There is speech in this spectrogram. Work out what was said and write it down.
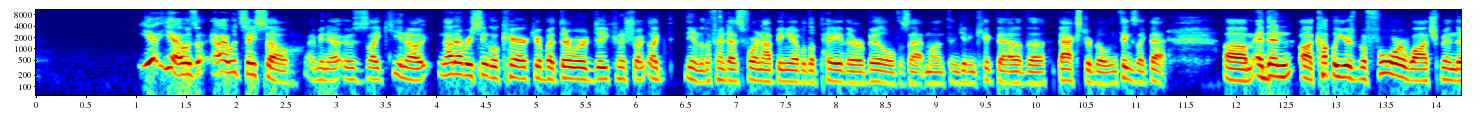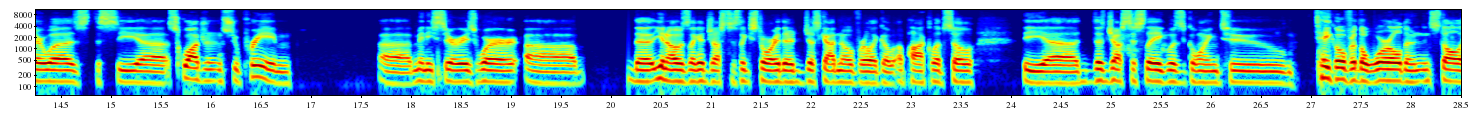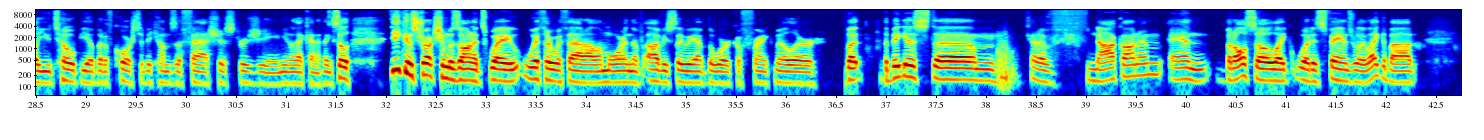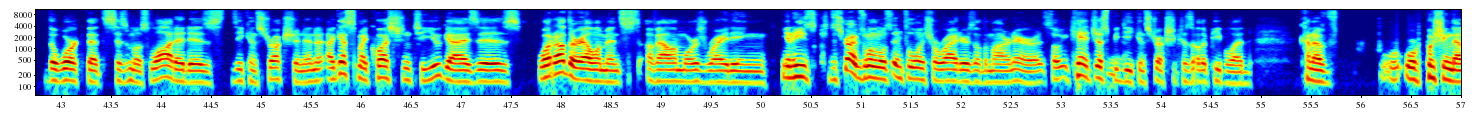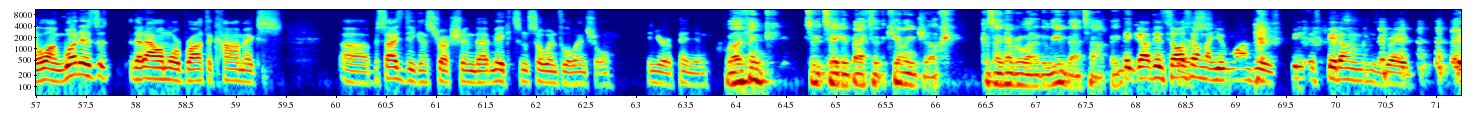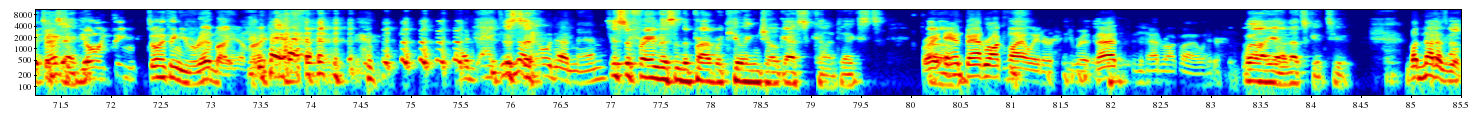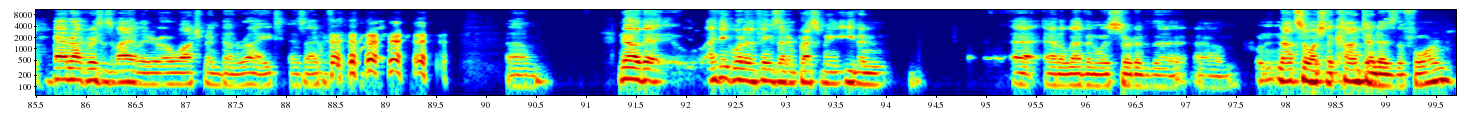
Yeah, yeah, it was. I would say so. I mean, it was like you know, not every single character, but there were deconstruct, like you know, the Fantastic Four not being able to pay their bills that month and getting kicked out of the Baxter Building, things like that. Um, and then a couple years before Watchmen, there was the uh, Squadron Supreme uh, miniseries where uh, the you know it was like a Justice League story. They'd just gotten over like a apocalypse, so the uh, the Justice League was going to take over the world and install a utopia, but of course it becomes a fascist regime, you know that kind of thing. So deconstruction was on its way with or without Alan Moore, and the, obviously we have the work of Frank Miller. But the biggest um, kind of knock on him, and but also like what his fans really like about the work that's his most lauded is deconstruction. And I guess my question to you guys is what other elements of Alan Moore's writing, you know, he's described as one of the most influential writers of the modern era. So it can't just be deconstruction because other people had kind of were pushing that along. What is it that Alan Moore brought to comics uh, besides deconstruction that makes him so influential, in your opinion? Well, I think to take it back to the killing joke, because I never wanted to leave that topic. because it's course. awesome and you want to spit, spit on his grave It's actually Exactly. the only thing. It's the only thing you've read by him, right? I, I did Just not a- know that man Just to frame this in the proper killing joke esque context. Right. Um, and Bad Rock Violator. You read that and Badrock Violator. Well, yeah, that's good too. but not as Bad good Rock, Badrock versus Violator or Watchmen done right, as I. Um, no, the I think one of the things that impressed me even at, at Eleven was sort of the um, not so much the content as the form.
